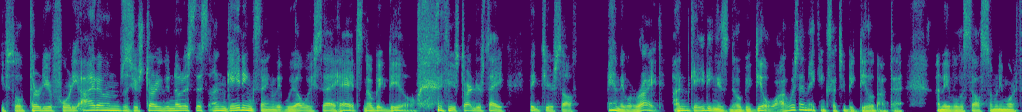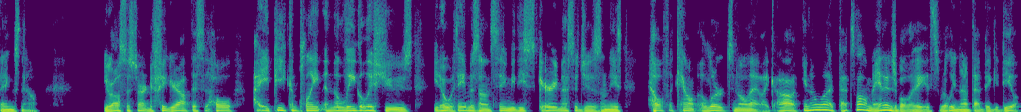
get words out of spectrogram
you've sold 30 or 40 items, you're starting to notice this ungating thing that we always say, hey, it's no big deal. you're starting to say, think to yourself, man, they were right. Ungating is no big deal. Why was I making such a big deal about that? I'm able to sell so many more things now. You're also starting to figure out this whole IP complaint and the legal issues, you know, with Amazon sending me these scary messages and these health account alerts and all that. Like, oh, you know what? That's all manageable. It's really not that big a deal.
